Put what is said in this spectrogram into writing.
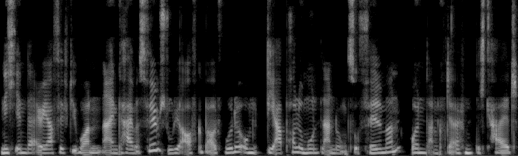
nicht in der Area 51 ein geheimes Filmstudio aufgebaut wurde, um die Apollo-Mondlandung zu filmen und dann der Öffentlichkeit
